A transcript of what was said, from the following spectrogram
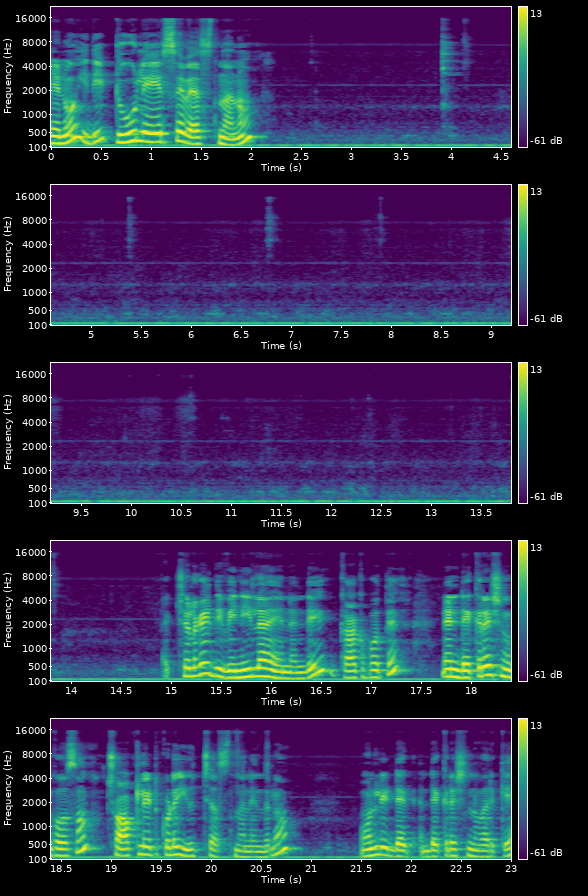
నేను ఇది టూ లేయర్సే వేస్తున్నాను. యాక్చువల్గా ఇది వెనీలా ఏనండి. కాకపోతే నేను డెకరేషన్ కోసం చాక్లెట్ కూడా యూజ్ చేస్తున్నాను ఇందులో. ఓన్లీ డె డెకరేషన్ వరకే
